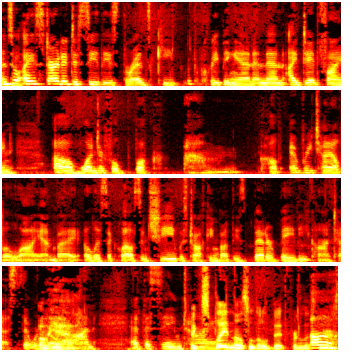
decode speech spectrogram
And so I started to see these threads keep creeping in. And then I did find a wonderful book um, called Every Child a Lion by Alisa Klaus. And she was talking about these better baby contests that were Oh, going yeah. on at the same time. Explain those a little bit for listeners.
